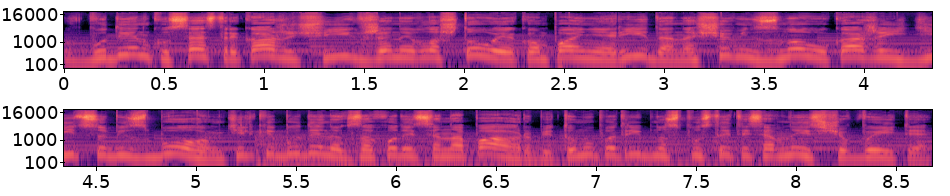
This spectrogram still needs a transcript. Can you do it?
В будинку сестри кажуть, що їх вже не влаштовує компанія Ріда, на що він знову каже: йдіть собі з Богом, тільки будинок знаходиться на пагорбі, тому потрібно спуститися вниз, щоб вийти.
